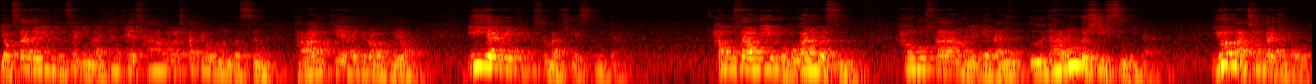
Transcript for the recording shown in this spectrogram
역사적인 분석이나 현재의 상황을 살펴보는 것은 다음 기회에 하기로 하고요. 이 이야기에 포커스를 맞추겠습니다. 한국 사람들이 보복하는 것은 한국 사람들에게는 의라는 것이 있습니다. 이와 마찬가지로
